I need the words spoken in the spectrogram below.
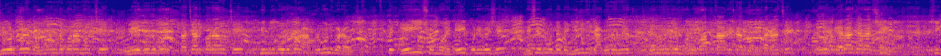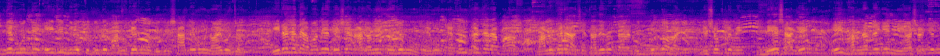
জোর করে ধর্মান্তকরণ হচ্ছে, মেয়েদের উপর অত্যাচার করা হচ্ছে, হিন্দুদের উপর আক্রমণ করা হচ্ছে। তো এই সময়, এই পরিবেশে দেশের মধ্যে একটা হিন্দু জাগরণের হিন্দু যে মনোভাব, তার এটা দরকার আছে। এবং এরা যারা শিখ শিখদের মধ্যে এই যে বীরত্ব দুটো বালকের মধ্যে যে সাত এবং নয় বছর, এটা যাতে আমাদের দেশের আগামী প্রজন্ম এবং এখনকার যারা বালকেরা আছে, তাদের তারা উদ্বুদ্ধ হয় দেশপ্রেমে। দেশ আগে এই ভাবনাটাকে নিয়ে আসার জন্য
